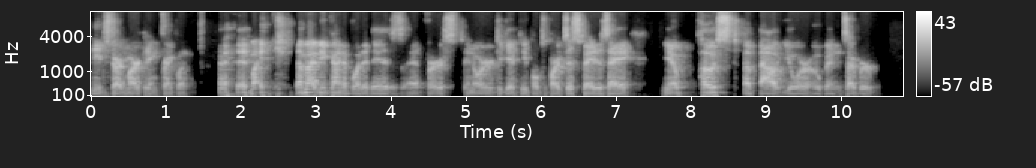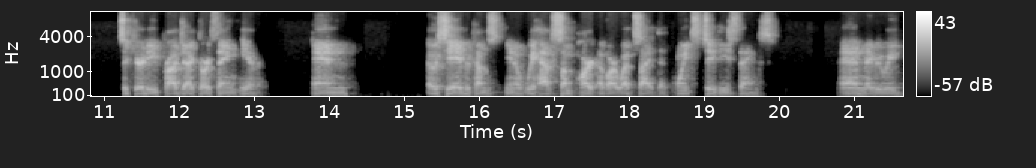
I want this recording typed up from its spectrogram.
need to start marketing frankly. It might that might be kind of what it is at first in order to get people to participate is hey you know post about your open cyber security project or thing here. And oca becomes you know we have some part of our website that points to these things. And maybe we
